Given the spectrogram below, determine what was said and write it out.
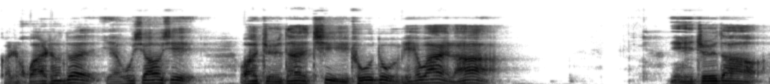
可是华盛顿也无消息，我只得气出肚皮外了。你知道。”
